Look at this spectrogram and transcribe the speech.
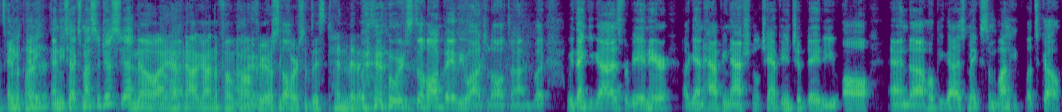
it's been any, a pleasure. Any, any, text messages yet? No, I okay. have not gotten a phone call right, throughout still, the course of this 10 minutes. we're still on baby watch at all time. But we thank you guys for being here. Again, happy National Championship Day to you all. And uh, hope you guys make some money. Let's go.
